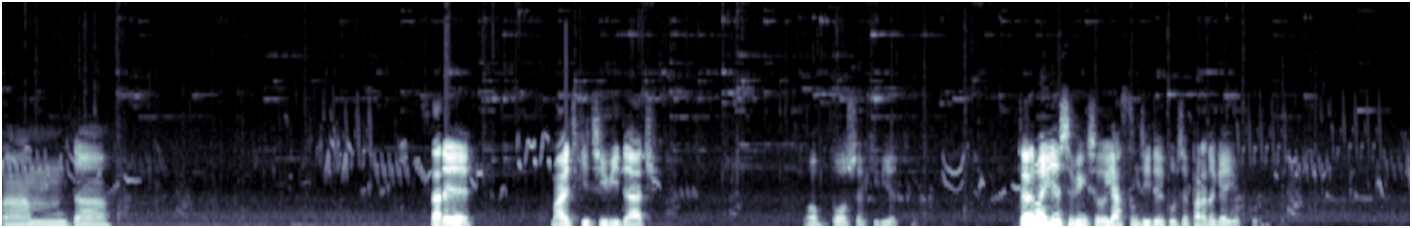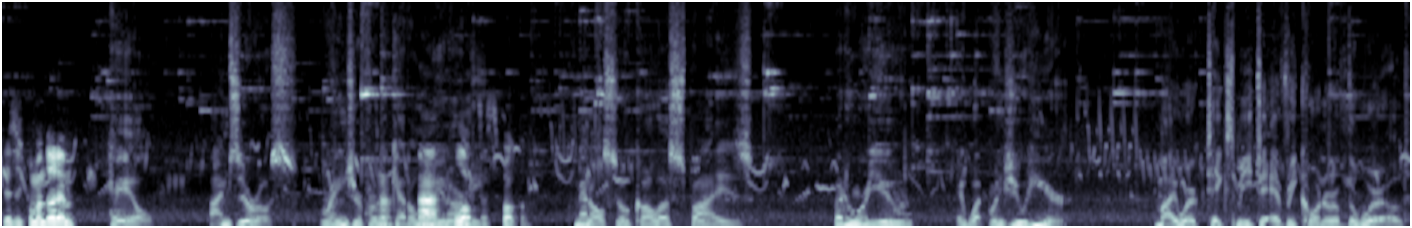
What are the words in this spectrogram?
Um, da. Stary! Majtki ci widać. O Boże, jaki wielki. Ten ma jeszcze większego, ja stąd idę, kurczę, parada gejów, kurczę. Ty jesteś komandorem? Hail. I'm Zeros, ranger for A, the a Catalonian Army. chłopca, spoko. Men also call us spies. But who are you? And what brings you here? My work takes me to every corner of the world.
